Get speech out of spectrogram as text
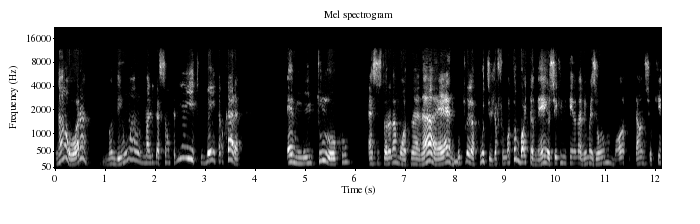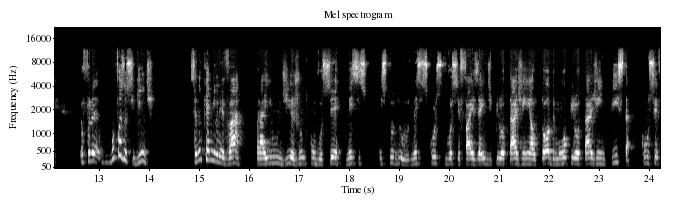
na hora, mandei uma, uma ligação para ele, e aí, tudo bem e tal. Cara, é muito louco essa história da moto, né? Não, é muito legal. Putz, eu já fui motoboy também, eu sei que não tem nada a ver, mas eu amo moto e tal, não sei o quê. Eu falei, vamos fazer o seguinte, você não quer me levar para ir um dia junto com você nesses estudo, nesses cursos que você faz aí de pilotagem em autódromo ou pilotagem em pista, como você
